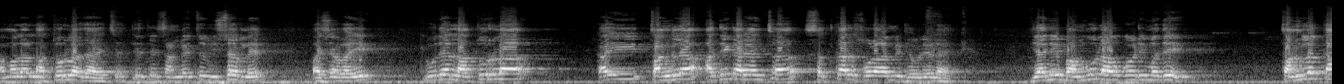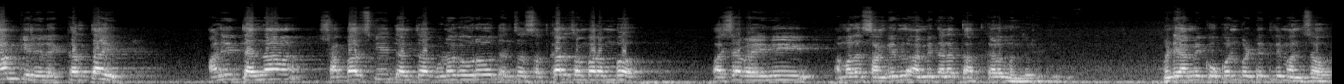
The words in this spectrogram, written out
आम्हाला लातूरला जायचं ते ते सांगायचं विसरले. पाशाबाई की उद्या लातूरला काही चांगल्या अधिकाऱ्यांचा सत्कार सोहळा आम्ही ठेवलेला आहे. ज्यांनी बांबू लागवडीमध्ये चांगलं काम केलेलं आहे करतायत. आणि त्यांना शाबासकी त्यांचा गुणगौरव त्यांचा सत्कार समारंभ पाशाबाईंनी आम्हाला सांगितलं. आम्ही त्यांना तात्काळ मंजुरी दिली. म्हणजे आम्ही कोकणपट्टीतली माणसं आहोत.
